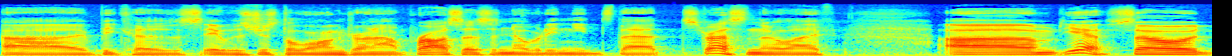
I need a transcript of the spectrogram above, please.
uh, because it was just a long, drawn out process, and nobody needs that stress in their life. Um, yeah, so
